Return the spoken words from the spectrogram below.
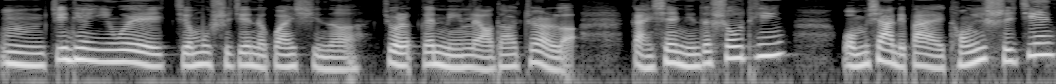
嗯，今天因为节目时间的关系呢，就跟您聊到这儿了。感谢您的收听，我们下礼拜同一时间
